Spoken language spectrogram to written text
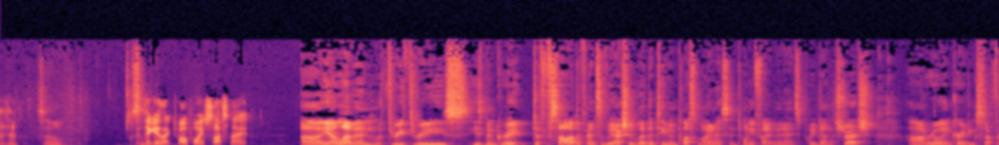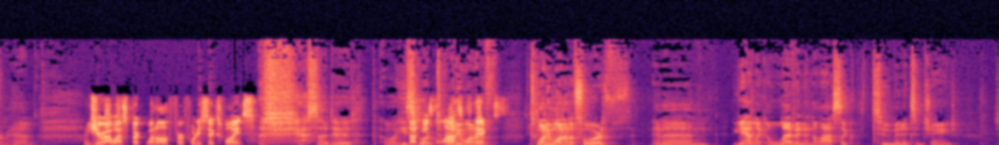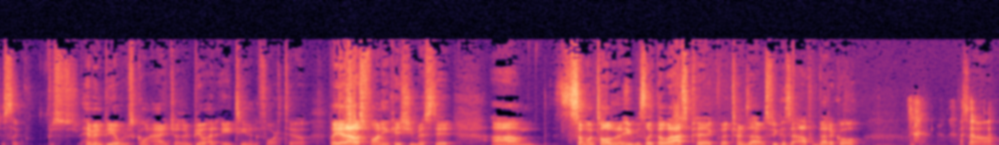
Mhm. So, I think he had like 12 points last night. Uh, yeah, 11 with three threes. He's been great. Def- solid defensively. Actually led the team in plus minus in 25 minutes. Played down the stretch. Uh, really encouraging stuff from him. Did you hear why Westbrook went off for 46 points? Yes, I did. Well, he Thought scored was the last 21 in pick. the, 21 in the fourth, and then I think he had like 11 in the last like two minutes and change. Just like just, him and Beal were just going at each other. Beal had 18 in the fourth too. But yeah, that was funny. In case you missed it, um, someone told him that he was like the last pick, but it turns out it was because of alphabetical. So,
